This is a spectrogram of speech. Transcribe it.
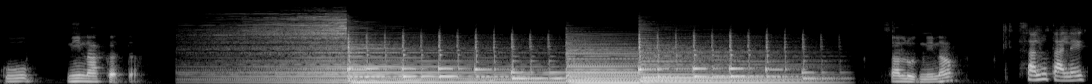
cu Nina Cătă. Salut, Nina! Salut, Alex!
